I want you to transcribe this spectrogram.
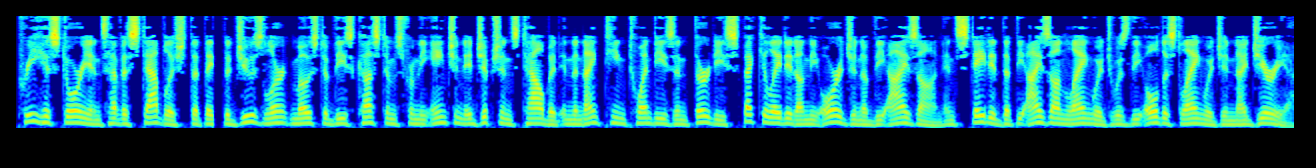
pre-historians have established that they, the Jews learnt most of these customs from the ancient Egyptians Talbot in the 1920s and 30s speculated on the origin of the Izon and stated that the Izon language was the oldest language in Nigeria.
